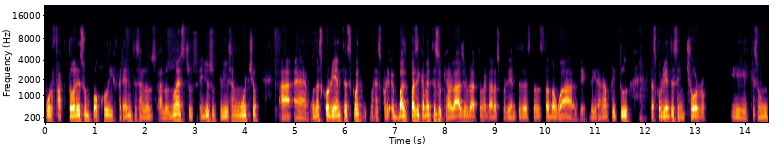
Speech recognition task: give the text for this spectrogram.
por factores un poco diferentes a los, a los nuestros. Ellos utilizan mucho a, unas corrientes, bueno, básicamente eso que hablaba hace un rato, ¿verdad? Las corrientes, estas, estas vaguadas de, de gran amplitud, las corrientes en chorro, que son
